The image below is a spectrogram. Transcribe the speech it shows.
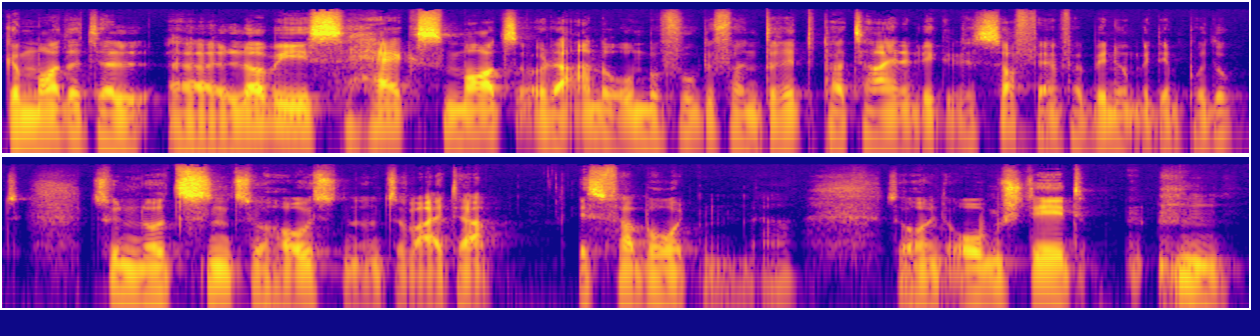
gemoddete äh, Lobbys, Hacks, Mods oder andere unbefugte von Drittparteien entwickelte Software in Verbindung mit dem Produkt zu nutzen, zu hosten und so weiter ist verboten. Ja. So, und oben steht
